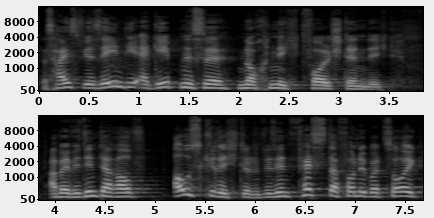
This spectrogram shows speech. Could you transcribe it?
Das heißt, wir sehen die Ergebnisse noch nicht vollständig, aber wir sind darauf ausgerichtet und wir sind fest davon überzeugt,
